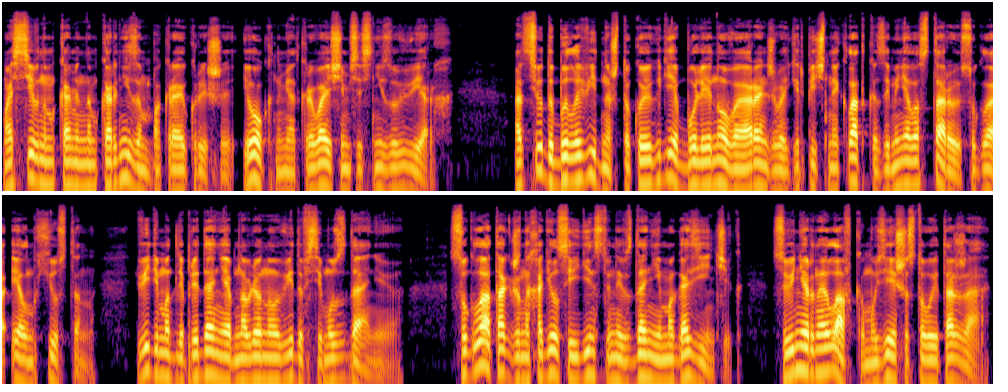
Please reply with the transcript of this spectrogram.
массивным каменным карнизом по краю крыши и окнами, открывающимися снизу вверх. Отсюда было видно, что кое-где более новая оранжевая кирпичная кладка заменяла старую с угла Элм-Хьюстон – видимо, для придания обновленного вида всему зданию. С угла также находился единственный в здании магазинчик, сувенирная лавка музея шестого этажа,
